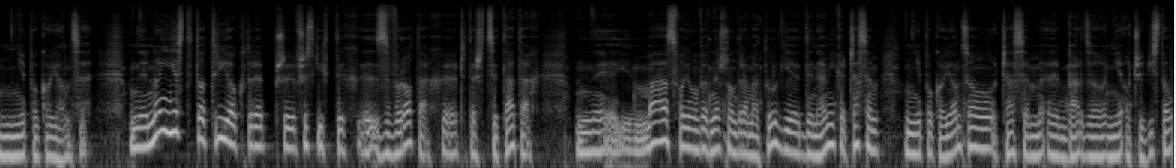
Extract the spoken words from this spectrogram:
niepokojące. No i jest to trio, które przy wszystkich tych zwrotach, czy też cytatach ma swoją wewnętrzną dramaturgię, dynamikę, czasem niepokojącą, intrygującą, czasem e, bardzo nieoczywistą,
